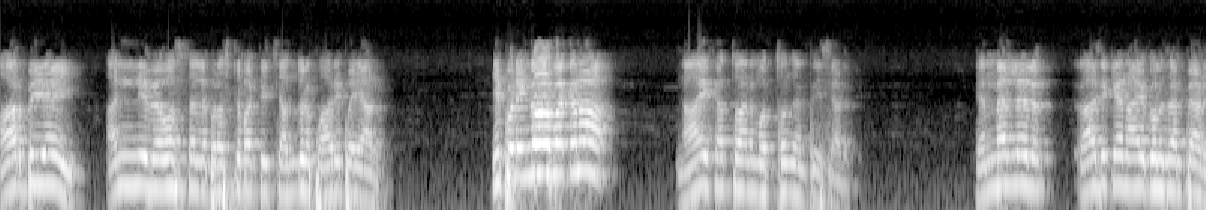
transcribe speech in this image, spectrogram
RBI అన్ని వ్యవస్థల్ని భ్రష్టు పట్టించి అందరూ పారిపోయారు. ఇప్పుడు ఇంకో పక్కన నాయకత్వాన్ని మొత్తం చంపేశాడు. ఎమ్మెల్యేలు రాజకీయ నాయకులు చంపాడు.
